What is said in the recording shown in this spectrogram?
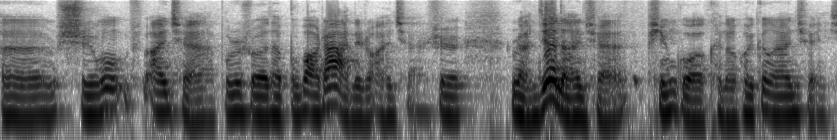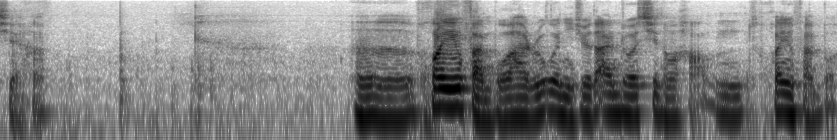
嗯，使用安全，不是说它不爆炸那种安全，是软件的安全，苹果可能会更安全一些哈。嗯，欢迎反驳啊！如果你觉得安卓系统好，嗯，欢迎反驳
